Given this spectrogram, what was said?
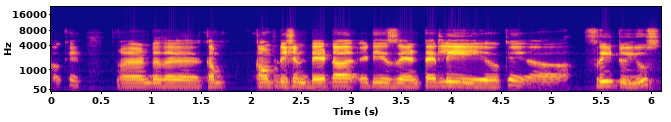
okay. And the com competition data it is entirely okay uh, free to use.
